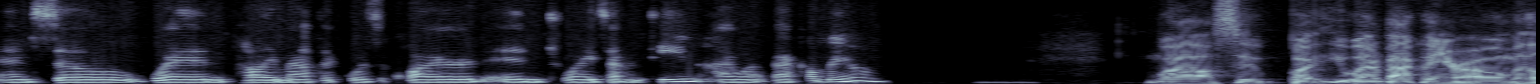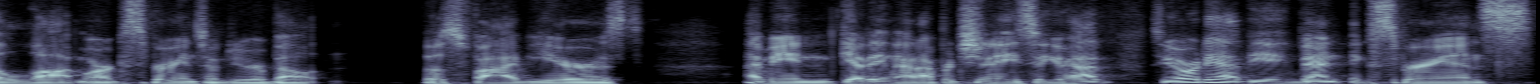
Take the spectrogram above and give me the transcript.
And so when Polymathic was acquired in 2017, I went back on my own. Wow. So, but you went back on your own with a lot more experience under your belt. Those five years. I mean, getting that opportunity. So you had, so you already had the event experience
